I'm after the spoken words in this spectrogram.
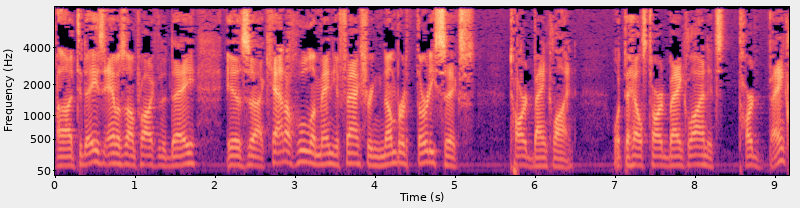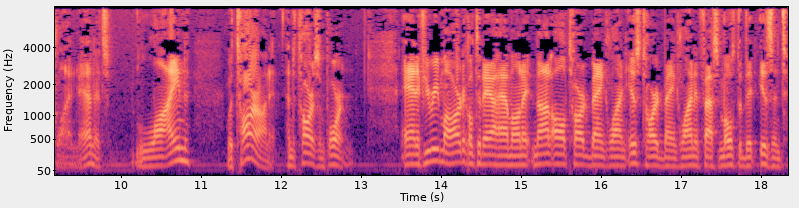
Uh, today's Amazon product of the day is uh, Catahoula Manufacturing number 36 tarred bank line. What the hell's tarred bank line? It's tarred bank line, man. It's line with tar on it, and the tar is important. And if you read my article today I have on it, not all tarred bank line is tarred bank line. In fact, most of it isn't.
